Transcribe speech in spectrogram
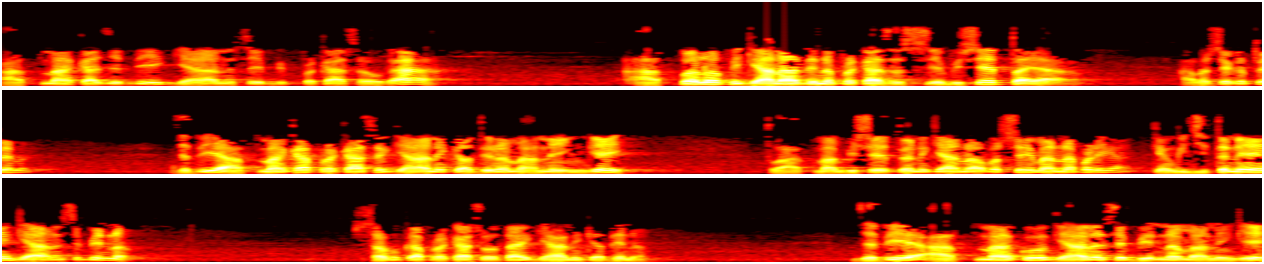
आत्मा का यदि ज्ञान से प्रकाश होगा, आत्मनोपि ज्ञानाधीन प्रकाश से विषयत्वया आवश्यक है यदि आत्मा का प्रकाश ज्ञान के अधीन मानेंगे तो आत्मा विषय तो ज्ञान अवश्य ही मानना पड़ेगा, क्योंकि जितने ज्ञान से भिन्न सबका प्रकाश होता है ज्ञान के अधीन। यदि आत्मा को ज्ञान से भिन्न मानेंगे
